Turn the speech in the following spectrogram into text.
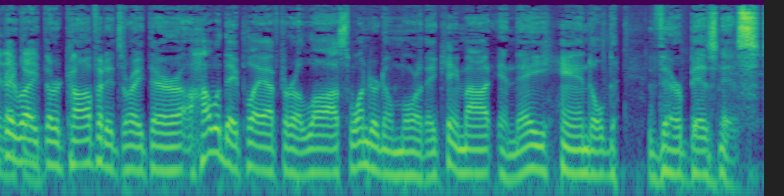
exactly right. game. Their confidence right there. How would they play after a loss? Wonder no more. They came out and they handled their business.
